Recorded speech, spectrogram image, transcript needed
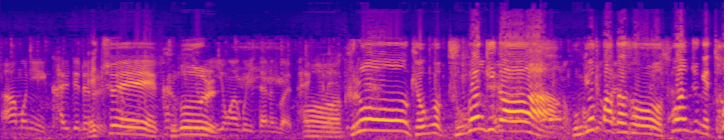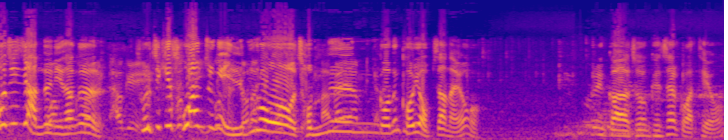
아모니 칼데르를 애초에 그걸- 이용하고 있다는 걸 어. 그런 경우가 분광기가 공격받아서 소환 중에 터지지 않는 이상은 솔직히 소환 중에 일부러 접는 거는 거의 없잖아요. 그러니까 저는 괜찮을 것 같아요.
